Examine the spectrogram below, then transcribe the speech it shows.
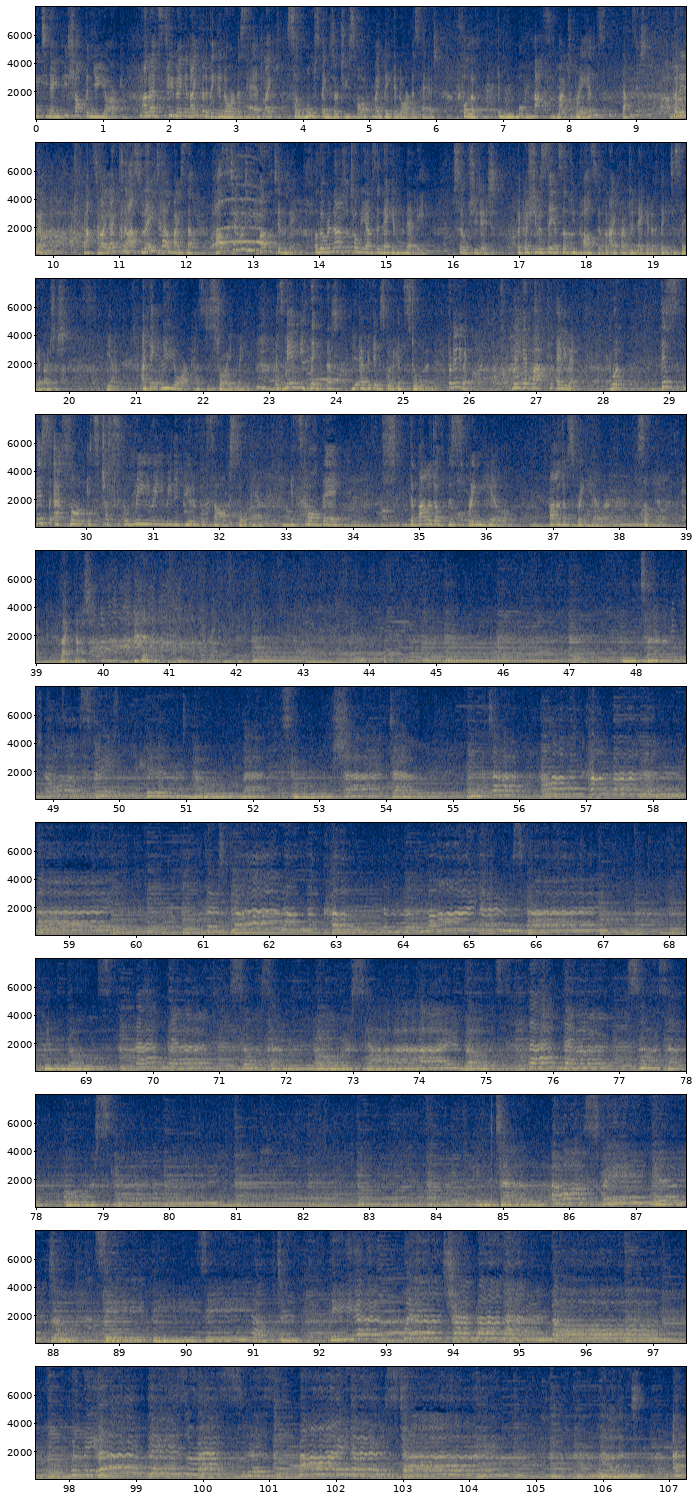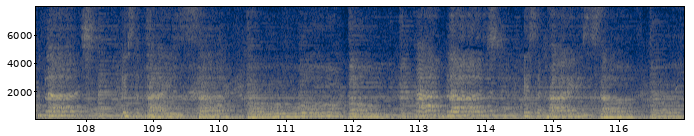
99p shop in New York, and it's too big, and I've got a big, enormous head. Like, so most things are too small for my big, enormous head, full of massive amount of brains. That's it. But anyway, that's what I like to. That's what I tell myself. Positivity, positivity. Although Renata told me I was a negative Nelly, so she did, because she was saying something positive, and I found a negative thing to say about it. Yeah. I think New York has destroyed me. It's made me think that everything's going to get stolen. But anyway, we'll get back anyway. But this uh, song, it's just a really, really, really beautiful song. So um, it's called the the Ballad of the Spring Hill, Ballad of Spring Hill, or something like that. sky, roads that never saw sun or sky. In the town of Spring the price of gold.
